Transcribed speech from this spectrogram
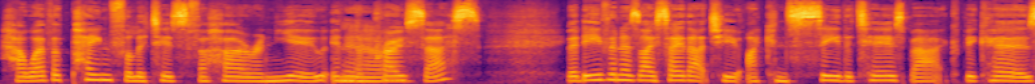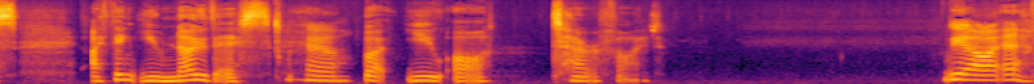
however painful it is for her and you in the process. But even as I say that to you, I can see the tears back because I think you know this, Yeah. but you are terrified. Yeah, I am.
